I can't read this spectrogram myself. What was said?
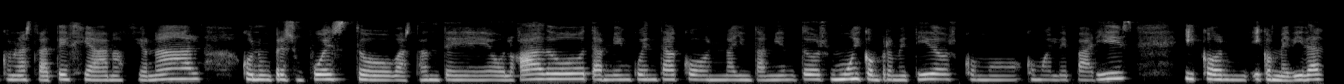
con una estrategia nacional, con un presupuesto bastante holgado, también cuenta con ayuntamientos muy comprometidos como, como el de París y con, y con medidas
